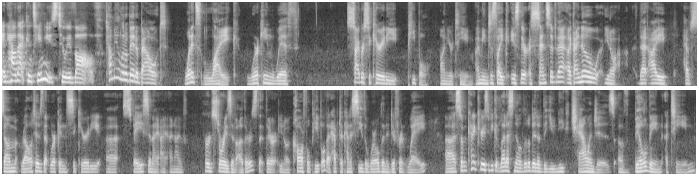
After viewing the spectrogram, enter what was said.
and how that continues to evolve. Tell me a little bit about what it's like working with cybersecurity people on your team? I mean, just like, is there a sense of that? Like, I know, you know, that I have some relatives that work in security uh, space, and I, I and I've heard stories of others that they're you know colorful people that have to kind of see the world in a different way. Uh, so I'm kind of curious if you could let us know a little bit of the unique challenges of building a team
